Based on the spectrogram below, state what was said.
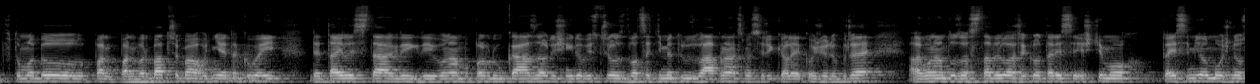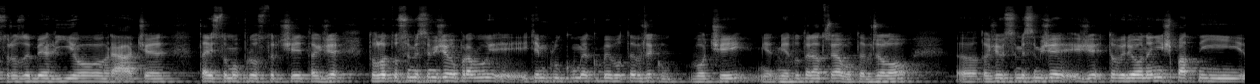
v tomhle byl pan, pan Vrba třeba hodně takový detailista, kdy, kdy on nám opravdu ukázal, když někdo vystřelil z 20 metrů z vápna, tak jsme si říkali, jako, že dobře, ale on nám to zastavil a řekl, tady si ještě mohl tady si měl možnost rozeběhlýho hráče, tady si to mohl prostrčit, takže tohle to si myslím, že opravdu i těm klukům jakoby otevře oči, mě, mě to teda třeba otevřelo, eh, takže si myslím, že, že to video není špatný,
